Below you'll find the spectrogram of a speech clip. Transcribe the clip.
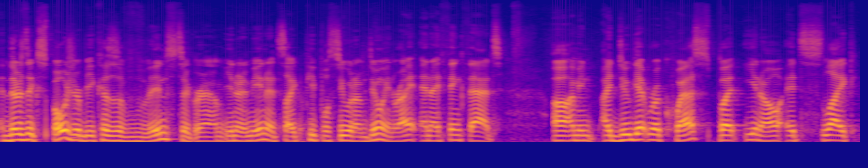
there's exposure because of Instagram. You know what I mean? It's like people see what I'm doing, right? And I think that, uh, I mean, I do get requests, but you know, it's like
